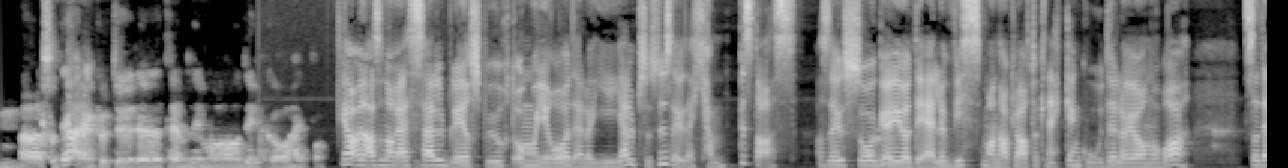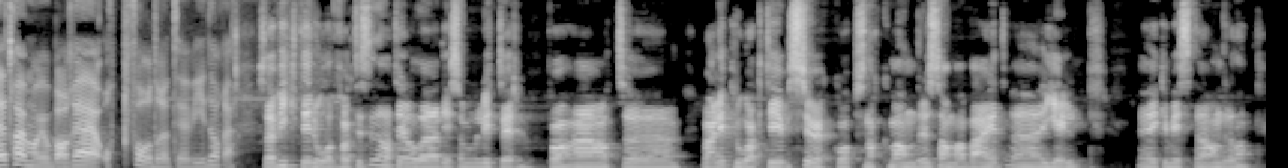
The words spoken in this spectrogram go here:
Mm. Eh, så det er en kulturtrend vi må dyrke og heie på. Ja, men altså Når jeg selv blir spurt om å gi råd eller gi hjelp, så syns jeg jo det er kjempestas. Altså Det er jo så gøy mm. å dele hvis man har klart å knekke en kode eller gjøre noe bra. Så det tror jeg må jo bare oppfordre til videre. Så det er viktig råd faktisk da, til alle de som lytter på at uh, vær litt proaktiv, søk opp, snakk med andre, samarbeid, uh, hjelp uh, ikke minst andre. da.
